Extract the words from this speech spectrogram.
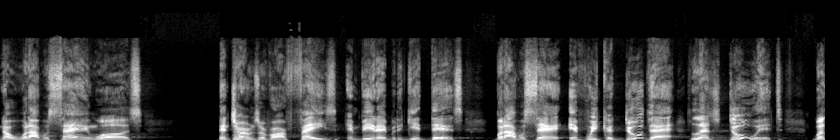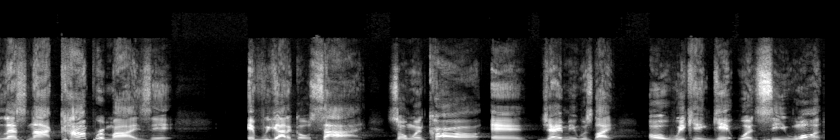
No, what I was saying was in terms of our face and being able to get this. But I was saying if we could do that, let's do it. But let's not compromise it if we got to go side. So when Carl and Jamie was like, "Oh, we can get what C want,"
